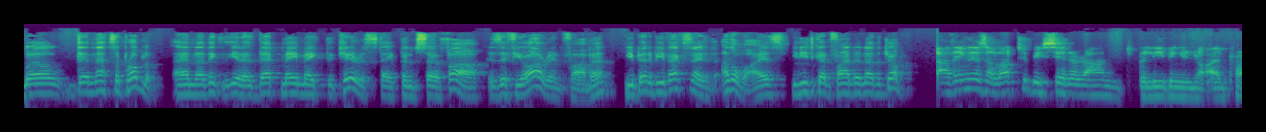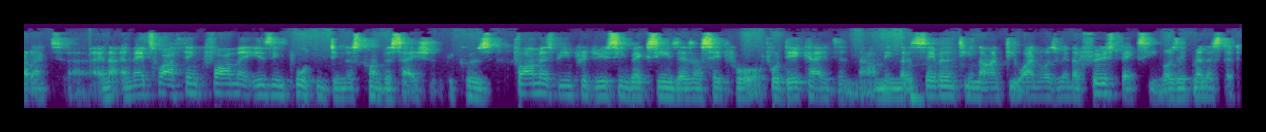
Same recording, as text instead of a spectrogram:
well, then that's a problem. And I think, you know, that may make the clearest statement so far is if you are in pharma, you better be vaccinated. Otherwise, you need to go and find another job. I think there's a lot to be said around believing in your own product. Uh, and, and that's why I think pharma is important in this conversation because pharma has been producing vaccines, as I said, for, for decades. And I mean, the 1791 was when the first vaccine was administered.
